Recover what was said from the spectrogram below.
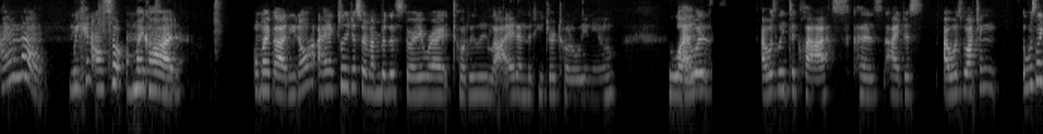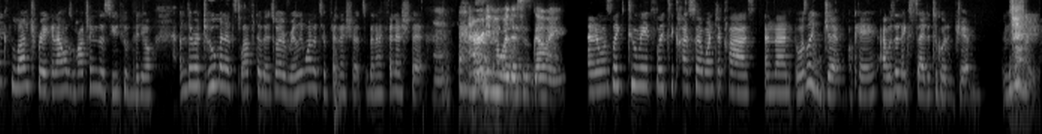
I don't know. We can also. Oh my god. Oh my god. You know, I actually just remember this story where I totally lied and the teacher totally knew. What? I was I was late to class because I just I was watching it was like lunch break and I was watching this YouTube video and there were two minutes left of it so I really wanted to finish it so then I finished it Mhm. I already know where this is going. and it was like two minutes late to class so I went to class and then it was like gym okay I wasn't excited to go to gym I'm sorry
